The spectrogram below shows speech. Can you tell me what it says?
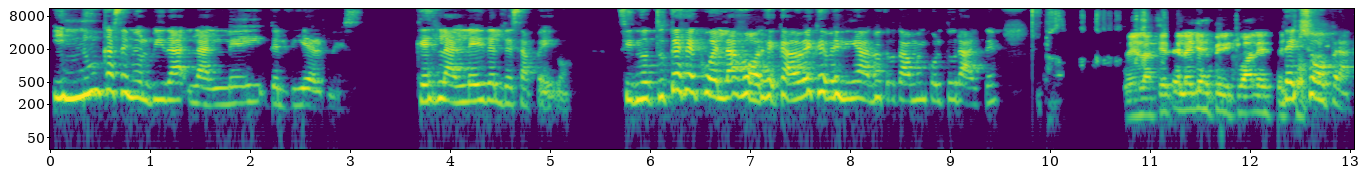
y nunca se me olvida la ley del viernes, que es la ley del desapego. Si no, tú te recuerdas, Jorge, cada vez que venía, nosotros estábamos en Culturarte, las siete leyes espirituales de, de Chopra. Chopra.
